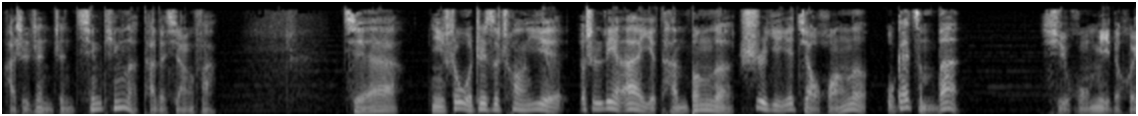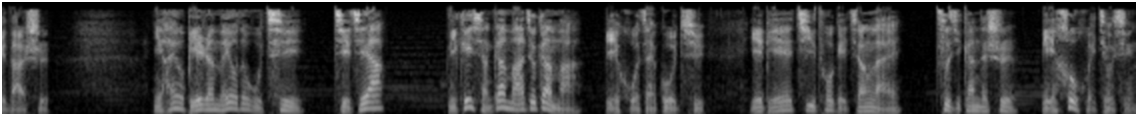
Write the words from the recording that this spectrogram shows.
还是认真倾听了她的想法。姐。你说我这次创业，要是恋爱也谈崩了，事业也搅黄了，我该怎么办？许红米的回答是：你还有别人没有的武器，姐姐啊，你可以想干嘛就干嘛，别活在过去，也别寄托给将来，自己干的事别后悔就行。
